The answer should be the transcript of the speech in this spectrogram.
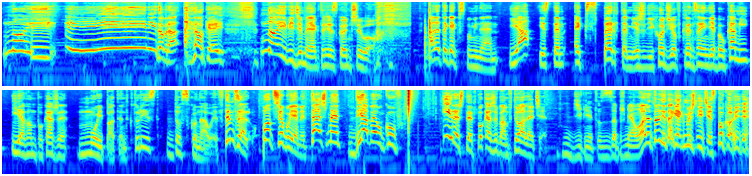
No i... i, i dobra, okej. No i widzimy, jak to się skończyło. Ale tak jak wspominałem, ja jestem ekspertem, jeżeli chodzi o wkręcanie diabełkami i ja wam pokażę mój patent, który jest doskonały. W tym celu potrzebujemy taśmy, diabełków i resztę pokażę wam w toalecie. Dziwnie to zabrzmiało, ale to nie tak jak myślicie, spokojnie.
